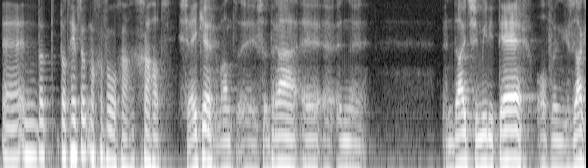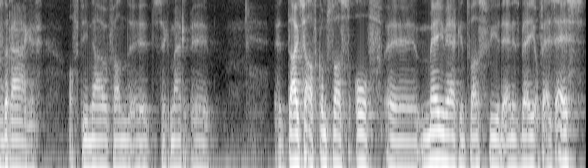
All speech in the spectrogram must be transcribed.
En dat, dat heeft ook nog gevolgen gehad. Zeker, want zodra een, een Duitse militair of een gezagsdrager, of die nou van de, het, zeg maar, eh, het Duitse afkomst was of eh, meewerkend was via de NSB of SS,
